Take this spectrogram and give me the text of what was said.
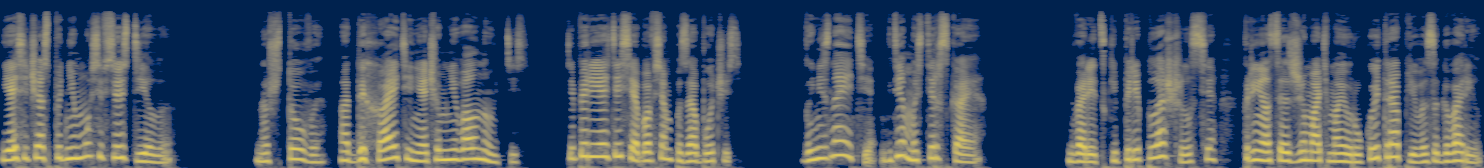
Я сейчас поднимусь и все сделаю». «Ну что вы, отдыхайте, ни о чем не волнуйтесь. Теперь я здесь и обо всем позабочусь. Вы не знаете, где мастерская?» Дворецкий переплашился, принялся сжимать мою руку и торопливо заговорил.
